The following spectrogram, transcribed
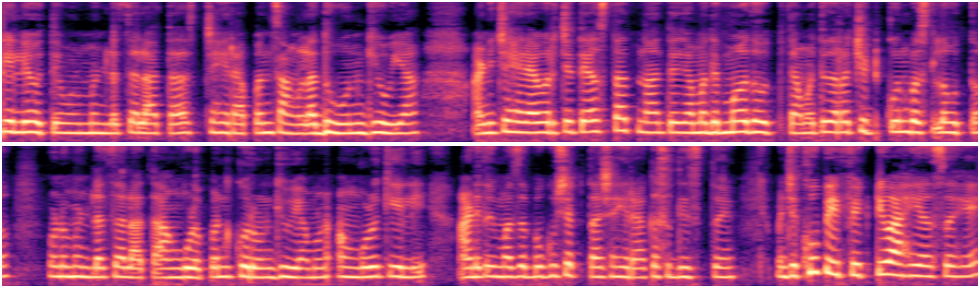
गेले होते म्हणून म्हटलं चला आता चेहरा पण चांगला धुवून घेऊया. आणि चेहऱ्यावरचे ते असतात ना त्याच्यामध्ये मध होतं त्यामुळे ते जरा चिटकून बसलं होतं. म्हणून म्हटलं चला आता आंघोळ पण करून घेऊया. म्हणून आंघोळ केली. आणि तुम्ही माझं बघू शकता चेहरा कसं दिसतोय. म्हणजे खूप इफेक्टिव्ह आहे असं हे.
